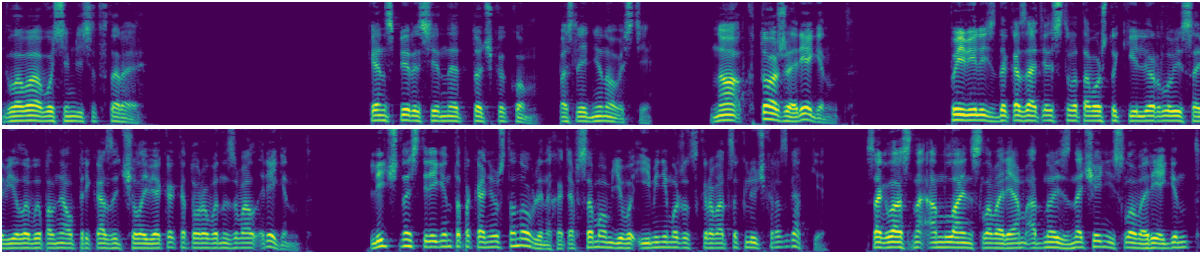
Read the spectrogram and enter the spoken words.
Глава 82. Conspiracynet.com. Последние новости. Но кто же регент? Появились доказательства того, что киллер Луис Авилла выполнял приказы человека, которого называл регент. Личность регента пока не установлена, хотя в самом его имени может скрываться ключ к разгадке. Согласно онлайн-словарям, одно из значений слова «регент»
